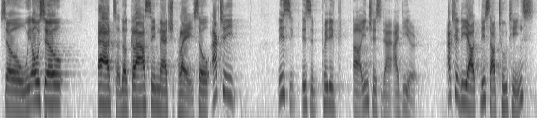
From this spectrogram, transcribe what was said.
So we also add the glassy match play. So actually, this is a pretty uh, interesting idea. Actually, are, these are two teams.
